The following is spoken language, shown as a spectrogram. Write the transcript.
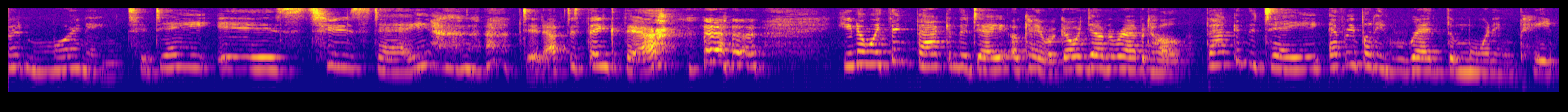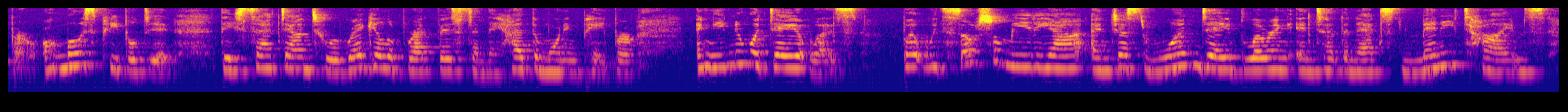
Good morning. Today is Tuesday. Did have to think there. you know, I think back in the day, okay, we're going down a rabbit hole. Back in the day, everybody read the morning paper, or most people did. They sat down to a regular breakfast and they had the morning paper, and you knew what day it was. But with social media and just one day blurring into the next many times,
